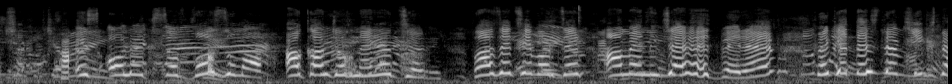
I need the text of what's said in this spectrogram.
ոզնոցը Այս Օլեքսը ոզում է ականջողները ձեռին Վազեցի որ ձեր ամեն ինչը հետ բերեմ Մեկ է տեսնեմ ինքն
